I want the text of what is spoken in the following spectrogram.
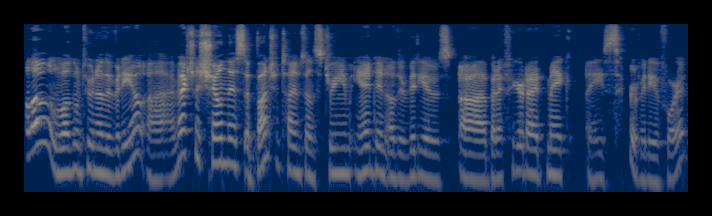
Hello and welcome to another video. Uh, I've actually shown this a bunch of times on stream and in other videos, uh, but I figured I'd make a separate video for it.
